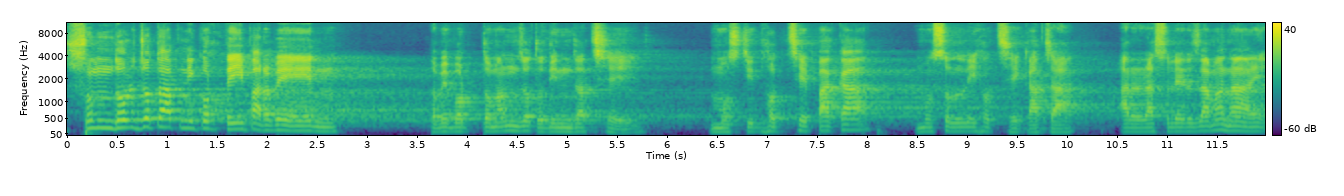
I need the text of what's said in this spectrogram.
সৌন্দর্য তো আপনি করতেই পারবেন, তবে বর্তমান যতদিন যাচ্ছে, মসজিদ হচ্ছে পাকা, মুসল্লি হচ্ছে কাঁচা, আর রাসুলের জামানায়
